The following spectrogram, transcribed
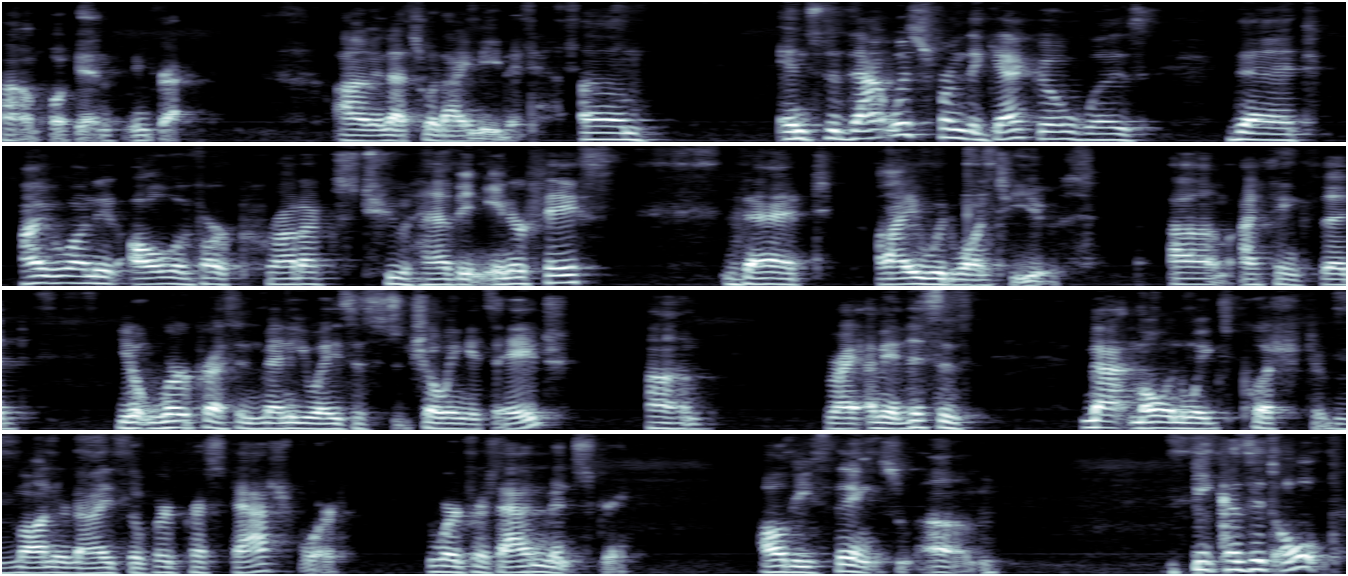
Um, hook in and grab. Um, and that's what I needed. Um, and so that was from the get go was that I wanted all of our products to have an interface that I would want to use. Um, I think that you know, WordPress in many ways is showing its age, um, right? I mean, this is Matt Mullenweg's push to modernize the WordPress dashboard, the WordPress admin screen, all these things, um, because it's old.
